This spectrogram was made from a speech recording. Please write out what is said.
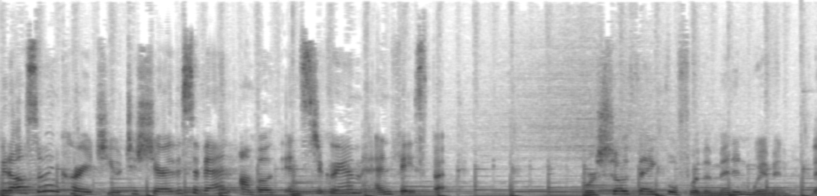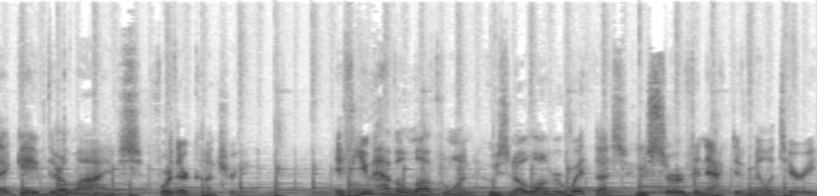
We'd also encourage you to share this event on both Instagram and Facebook. We're so thankful for the men and women that gave their lives for their country. If you have a loved one who's no longer with us who served in active military,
